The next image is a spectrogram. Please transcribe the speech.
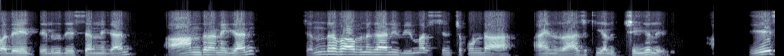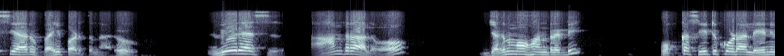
పదే తెలుగుదేశాన్ని కానీ ఆంధ్రాని కానీ చంద్రబాబుని కానీ విమర్శించకుండా ఆయన రాజకీయాలు చేయలేదు. కేసీఆర్ భయపడుతున్నారు. వేరేస్ ఆంధ్రాలో జగన్మోహన్ రెడ్డి ఒక్క సీటు కూడా లేని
